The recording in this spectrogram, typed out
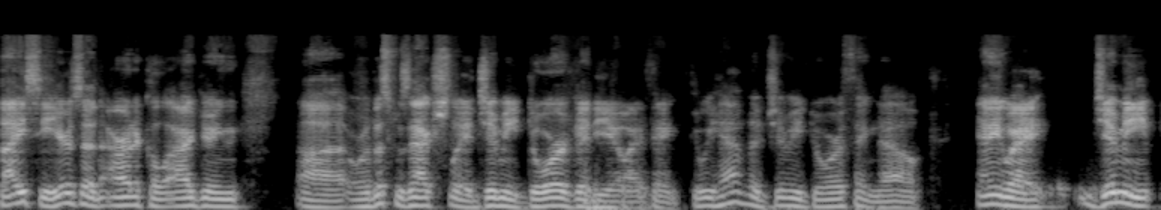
dicey. Here's an article arguing, uh, or this was actually a Jimmy Dore video, I think. Do we have the Jimmy Dore thing? No. Anyway, Jimmy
